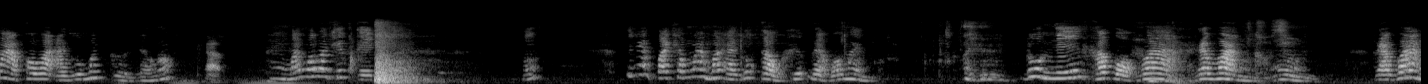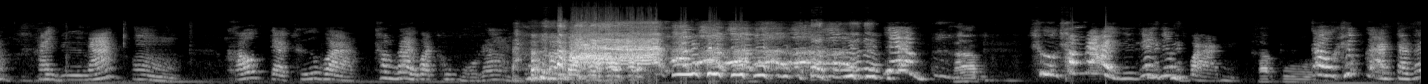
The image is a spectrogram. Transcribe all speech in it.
มาเพราะว่าอายุมันเกินแล้วเนาะครับ อืมมันว่ามันคลิปเกิดอืมยังปัทมามันอายุเก่าคลิปแบบว่ามัน รุ่นนี้เขาบอกว่า ระวัง อืมระวังให้ดีนะ อืมเขาจะถือว่าทำลายวัตถุโบราณครับ ชื่อทำลายอยู่ได้เรื่องบานครับปูเก้าคลิปการแต่แร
